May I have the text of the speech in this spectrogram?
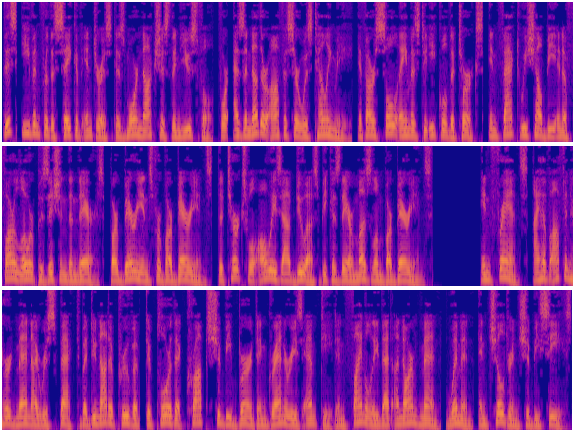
This, even for the sake of interest is more noxious than useful, for, as another officer was telling me, if our sole aim is to equal the Turks, in fact we shall be in a far lower position than theirs, barbarians for barbarians, the Turks will always outdo us because they are Muslim barbarians. In France, I have often heard men I respect but do not approve of, deplore that crops should be burnt and granaries emptied and finally that unarmed men, women, and children should be seized.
